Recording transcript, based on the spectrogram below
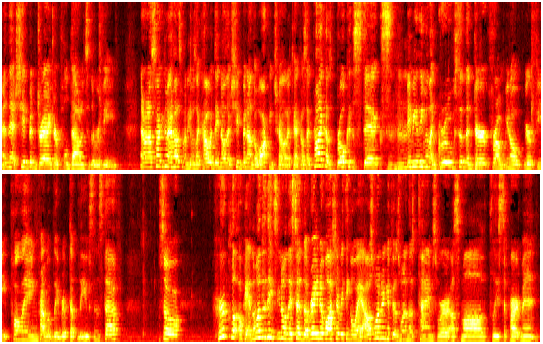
and that she had been dragged or pulled down into the ravine. And when I was talking to my husband, he was like, How would they know that she'd been on the walking trail and attacked? I was like, Probably because broken sticks, mm-hmm. maybe even like grooves in the dirt from, you know, your feet pulling, probably ripped up leaves and stuff. So her clothes, okay, and the one of the things, you know, they said the rain had washed everything away. I was wondering if it was one of those times where a small police department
